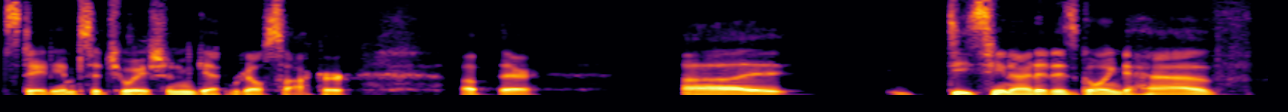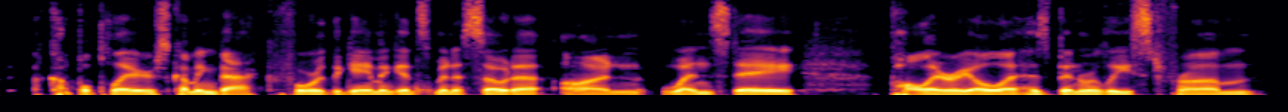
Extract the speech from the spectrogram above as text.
stadium situation, get real soccer up there. Uh, DC United is going to have a couple players coming back for the game against Minnesota on Wednesday. Paul Arriola has been released from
